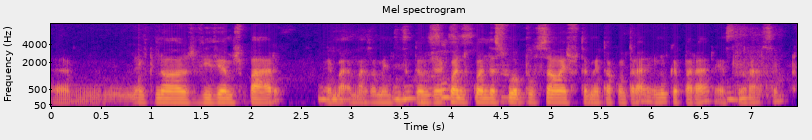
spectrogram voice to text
um, em que nós vivemos pare, é mais ou menos isso que estou a dizer. Quando, quando a sua pulsão é justamente ao contrário, nunca parar, é acelerar sempre.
